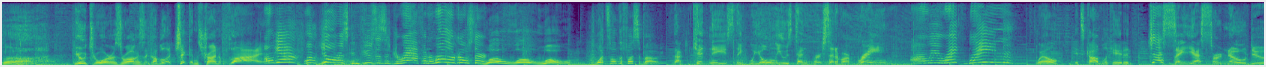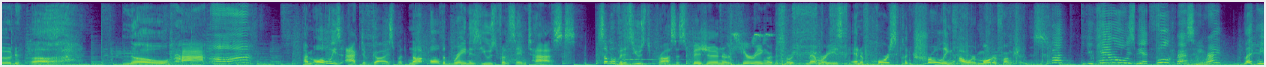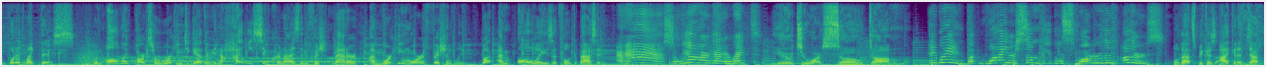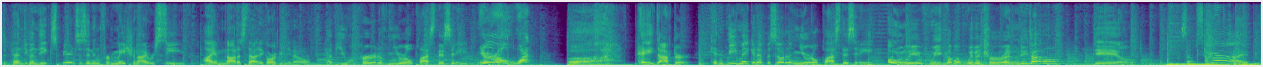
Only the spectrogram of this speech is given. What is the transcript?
Ugh, you two are as wrong as a couple of chickens trying to fly. Oh yeah? Well, you're as confused as a giraffe on a roller coaster. Whoa, whoa, whoa. What's all the fuss about? The kidneys think we only use 10% of our brain. Are we right, brain? Well, it's complicated. Just say yes or no, dude. Ugh. No. Ha! Aw. I'm always active, guys, but not all the brain is used for the same tasks. Some of it is used to process vision or hearing or the storage of memories, and of course, controlling our motor functions. But you can't always be at full capacity, right? Let me put it like this when all my parts are working together in a highly synchronized and efficient manner, I'm working more efficiently, but I'm always at full capacity. Aha! So we are kind of right. You two are so dumb. Hey, brain, but why are some people smarter than others? Well, that's because I can adapt depending on the experiences and information I receive. I am not a static organ, you know. Have you heard of neural plasticity? Neural what? Ugh. Hey, doctor, can we make an episode on neural plasticity? Only if we come up with a trendy title. Deal. Subscribe!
